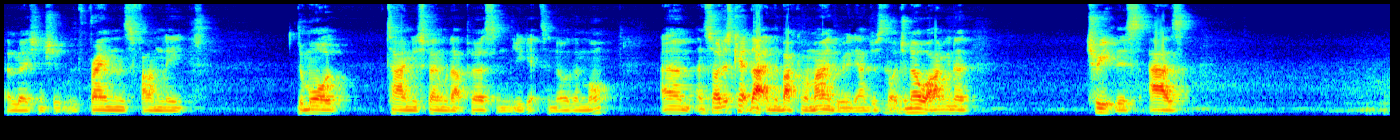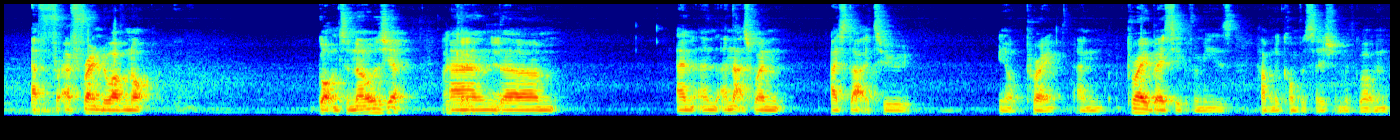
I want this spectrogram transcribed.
a relationship with friends, family. The more time you spend with that person, you get to know them more. Um, and so I just kept that in the back of my mind, really. I just thought, "Do you know what? I'm going to treat this as a, friend who I've not gotten to know as yet. Okay. and, yeah. um, and and and that's when I started to, you know, pray. And pray basically for me is having a conversation with God and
